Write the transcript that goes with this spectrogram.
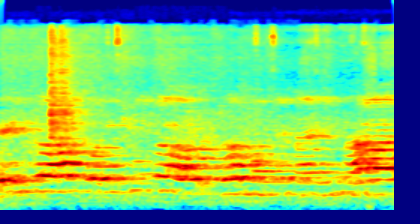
এই তো পরিচিত অর্থ মনে নাই ভাই।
